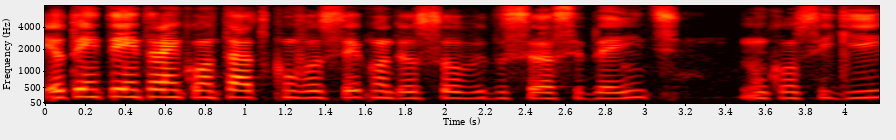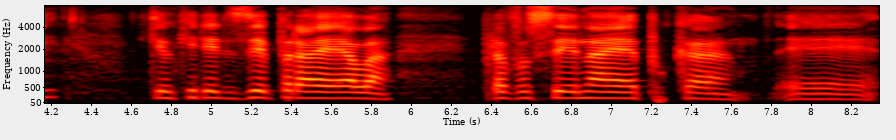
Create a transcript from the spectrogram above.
Eu tentei entrar em contato com você quando eu soube do seu acidente, não consegui. Que eu queria dizer para ela, para você na época, é,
